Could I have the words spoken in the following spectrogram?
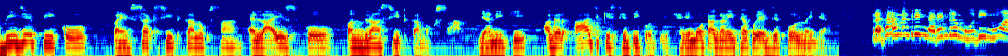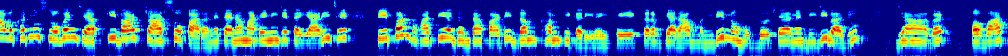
बीजेपी को पैंसठ सीट का नुकसान एलाइज को पंद्रह सीट का नुकसान यानी कि अगर आज की स्थिति को देखें ये मोटा गणित है कोई एग्जिट पोल नहीं है પ્રધાનમંત્રી નરેન્દ્ર મોદીનું આ વખતનું સ્લોગન છે અબકી બાર ચારસો પાર અને તેના માટેની જે તૈયારી છે તે પણ ભારતીય જનતા પાર્ટી દમખમથી કરી રહી છે એક તરફ જ્યાં રામ મંદિરનો મુદ્દો છે અને બીજી બાજુ જ્યાં આગળ અ, વાત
